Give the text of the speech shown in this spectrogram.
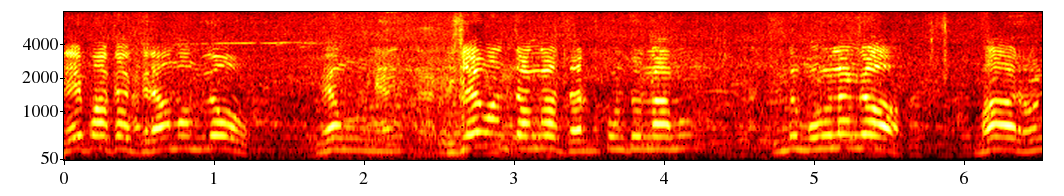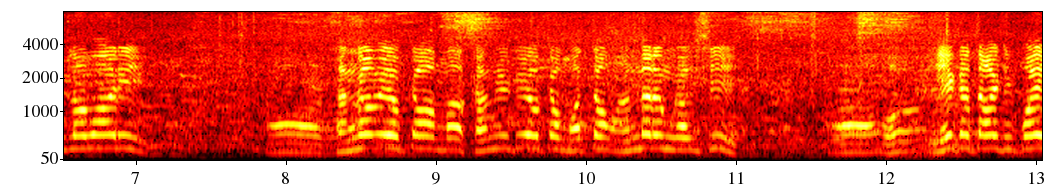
రేపాక గ్రామంలో మేము విజయవంతంగా జరుపుకుంటున్నాము. ఇందు మూలంగా మా రెండ్లవారి సంఘం యొక్క మా కమ్యూనిటీ యొక్క మొత్తం అందరం కలిసి ఏకతాటిపై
